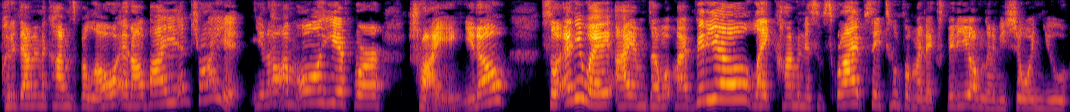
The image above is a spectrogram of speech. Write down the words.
put it down in the comments below and I'll buy it and try it. You know, I'm all here for trying, you know? So anyway, I am done with my video. Like, comment, and subscribe. Stay tuned for my next video. I'm going to be showing you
